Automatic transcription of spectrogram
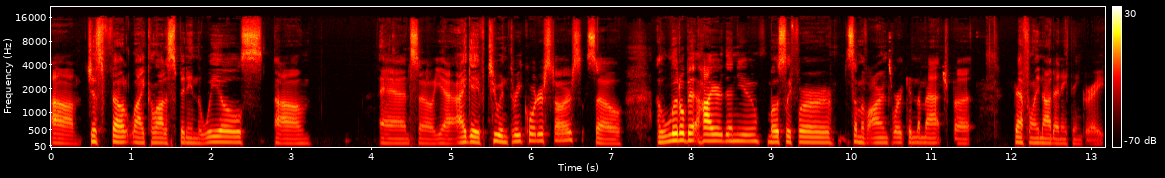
um, just felt like a lot of spinning the wheels. Um, and so yeah, I gave two and three quarter stars, so a little bit higher than you, mostly for some of Arn's work in the match, but definitely not anything great.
